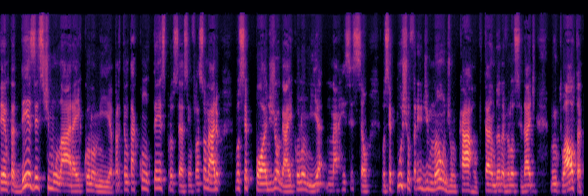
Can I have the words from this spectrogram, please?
tenta desestimular a economia para tentar conter esse processo inflacionário, você pode jogar a economia na recessão. Você puxa o freio de mão de um carro que está andando a velocidade muito alta,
